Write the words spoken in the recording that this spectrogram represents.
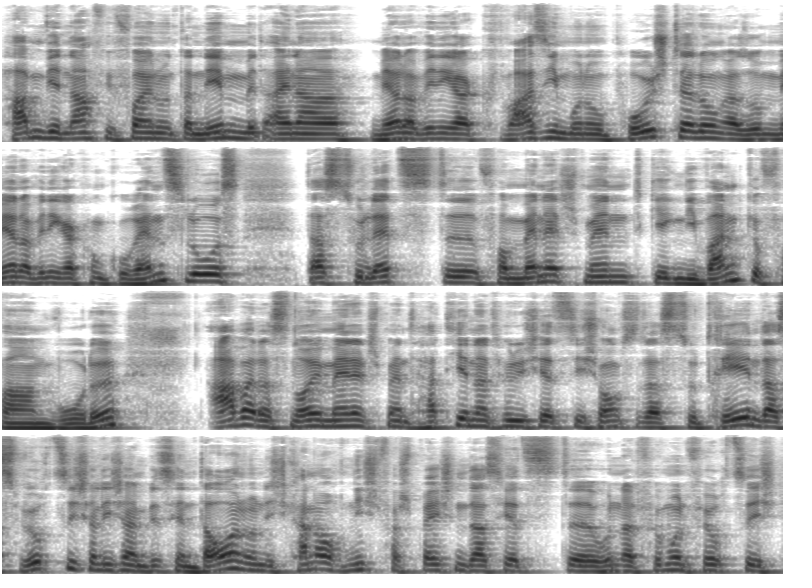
haben wir nach wie vor ein Unternehmen mit einer mehr oder weniger quasi Monopolstellung, also mehr oder weniger konkurrenzlos, das zuletzt vom Management gegen die Wand gefahren wurde. Aber das neue Management hat hier natürlich jetzt die Chance, das zu drehen. Das wird sicherlich ein bisschen dauern und ich kann auch nicht versprechen, dass jetzt äh, 145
